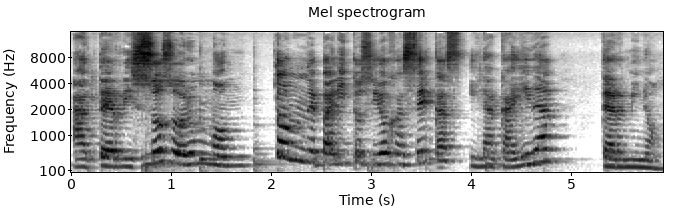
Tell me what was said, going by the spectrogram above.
aterrizó sobre un montón de palitos y hojas secas y la caída terminó.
